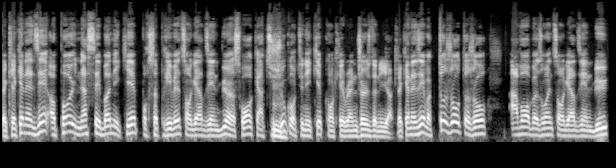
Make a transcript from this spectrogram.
Fait que le Canadien a pas une assez bonne équipe pour se priver de son gardien de but un soir quand tu hmm. joues contre une équipe contre les Rangers de New York. Le Canadien va toujours toujours avoir besoin de son gardien de but,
